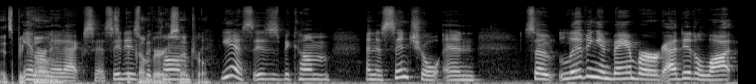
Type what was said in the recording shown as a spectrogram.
it's become- internet access. it's It has become very central. Yes, it has become an essential. And so, living in Bamberg, I did a lot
